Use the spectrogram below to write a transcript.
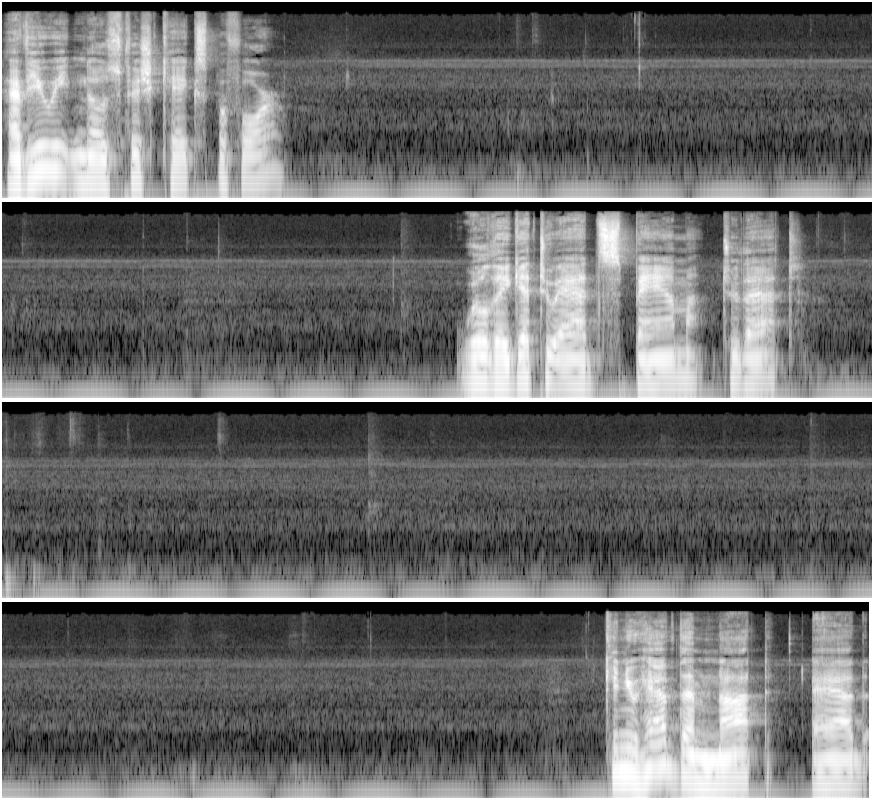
Have you eaten those fish cakes before? Will they get to add spam to that? Can you have them not add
